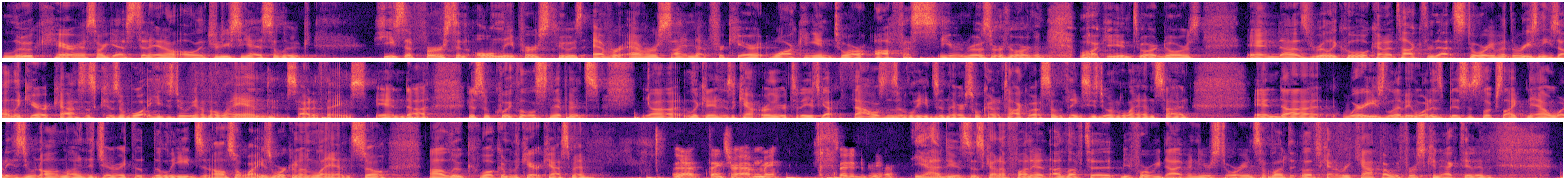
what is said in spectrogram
Luke Harris, our guest today, and I'll, I'll introduce you guys to Luke. He's the first and only person who has ever, ever signed up for Carrot walking into our office here in Roseburg, Oregon, walking into our doors. And uh, it was really cool kind of talk through that story. But the reason he's on the Carrot Cast is because of what he's doing on the land side of things. And uh, just some quick little snippets. Uh, looking at his account earlier today, he's got thousands of leads in there. So we'll kind of talk about some of the things he's doing on the land side and uh, where he's living, what his business looks like now, what he's doing online to generate the, the leads, and also why he's working on land. So, uh, Luke, welcome to the Carrot Cast, man. Yeah, thanks for having me. Excited to be here. Yeah, dude. So it's kind of fun. I'd, I'd love to, before we dive into your story and stuff, I'd love to, love to kind of recap how we first connected. And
